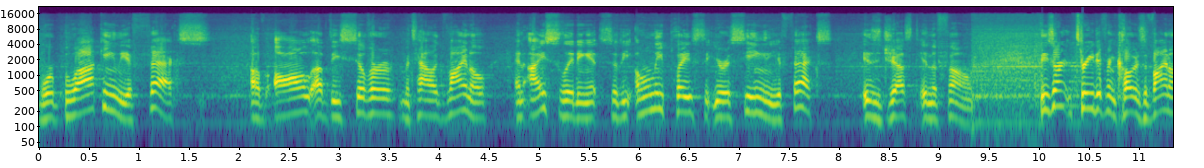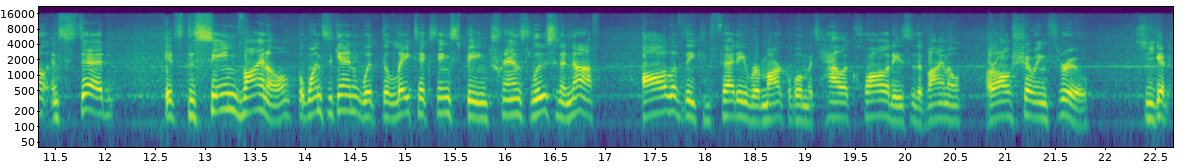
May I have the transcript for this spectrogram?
we're blocking the effects of all of the silver metallic vinyl and isolating it so the only place that you're seeing the effects is just in the foam. These aren't three different colors of vinyl. Instead, it's the same vinyl, but once again, with the latex inks being translucent enough, all of the confetti remarkable metallic qualities of the vinyl are all showing through. So you get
